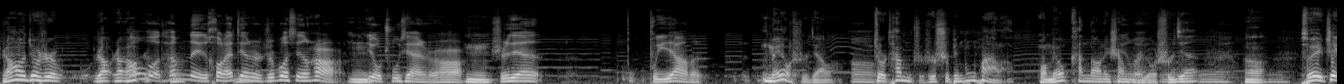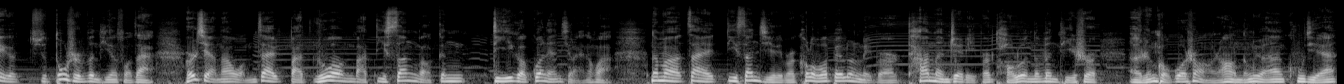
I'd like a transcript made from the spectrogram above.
然后就是，然后然后包括他们那个后来电视直播信号嗯又出现的时候，嗯时间不不一样的，没有时间了，嗯，就是他们只是视频通话了，我没有看到那上面有时间。嗯所以这个就都是问题的所在。而且呢，我们再把如果我们把第三个跟第一个关联起来的话，那么在第三集里边，克洛佛悖论里边，他们这里边讨论的问题是，呃，人口过剩，然后能源枯竭，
